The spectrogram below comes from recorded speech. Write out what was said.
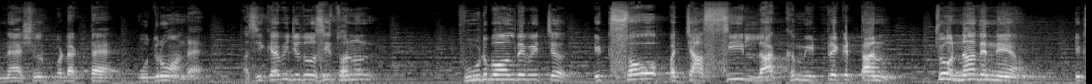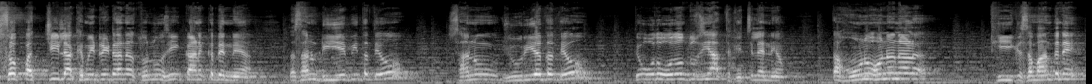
ਨੈਸ਼ਨਲ ਪ੍ਰੋਡਕਟ ਹੈ, ਉਧਰੋਂ ਆਉਂਦਾ ਹੈ। ਅਸੀਂ ਕਿਹਾ ਵੀ ਜਦੋਂ ਅਸੀਂ ਤੁਹਾਨੂੰ ਫੂਟਬਾਲ ਦੇ ਵਿੱਚ 185 ਲੱਖ ਮੀਟ੍ਰਿਕ ਟਨ ਝੋਨਾ ਦਿੰਨੇ ਆ 125 ਲੱਖ ਮੀਟ੍ਰਿਕ ਟਨ ਤੁਹਾਨੂੰ ਅਸੀਂ ਕਣਕ ਦਿੰਨੇ ਆ, ਤਾਂ ਸਾਨੂੰ ਡੀਏਪੀ ਤਾਂ ਦਿਓ, ਸਾਨੂੰ ਯੂਰੀਆ ਤਾਂ ਦਿਓ, ਤੇ ਉਦੋਂ ਉਦੋਂ ਤੁਸੀਂ ਹੱਥ ਖਿੱਚ ਲੈਂਦੇ ਹੋ। ਤਾਂ ਹੁਣ ਉਹਨਾਂ ਨਾਲ ਠੀਕ ਸੰਬੰਧ ਨੇ।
